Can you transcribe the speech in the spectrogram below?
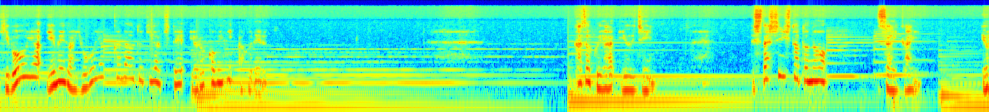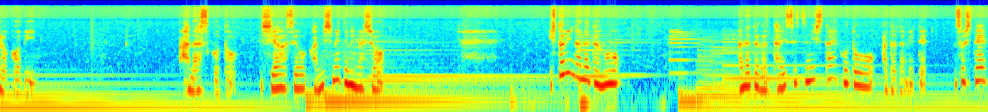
希望や夢がようやく叶う時が来て喜びにあふれる。家族や友人、親しい人との再会、喜び、話すこと、幸せをかみしめてみましょう。一人のあなたもあなたが大切にしたいことを温めてそして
